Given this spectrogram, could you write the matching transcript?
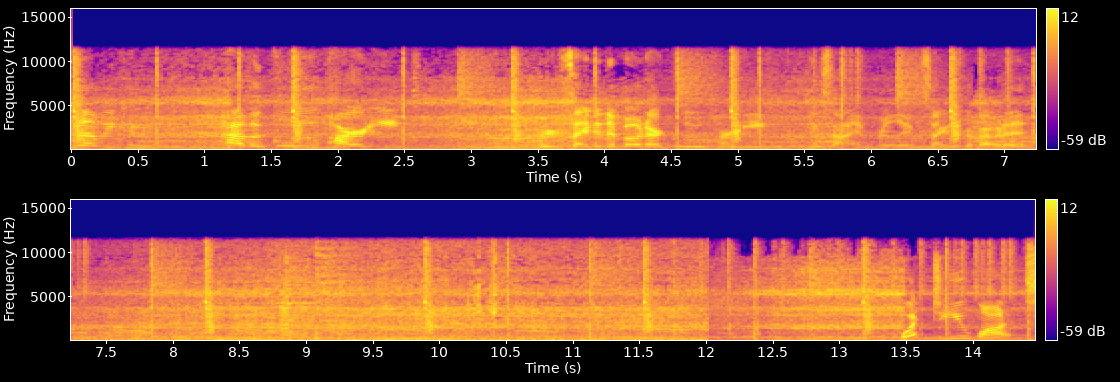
so that we can have a glue party. We're excited about our glue party. Least I am really excited about it. What do you want?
